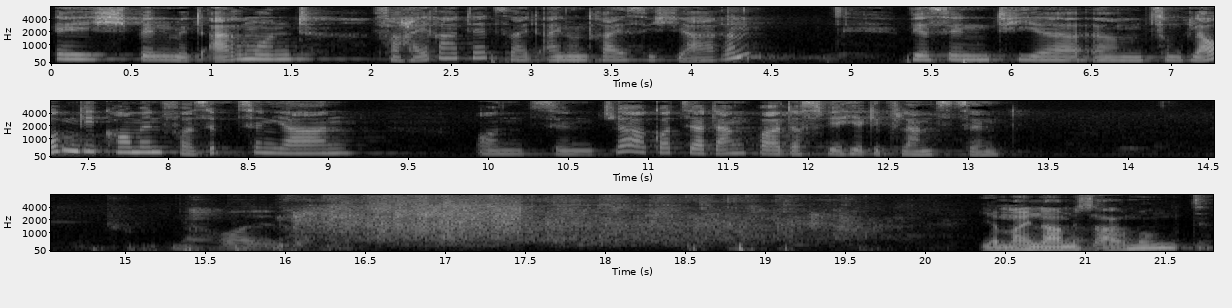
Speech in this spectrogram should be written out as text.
Ich bin mit Armund verheiratet seit 31 Jahren. Wir sind hier ähm, zum Glauben gekommen vor 17 Jahren und sind ja Gott sehr dankbar, dass wir hier gepflanzt sind. Jawohl. Ja, mein Name ist Armund.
